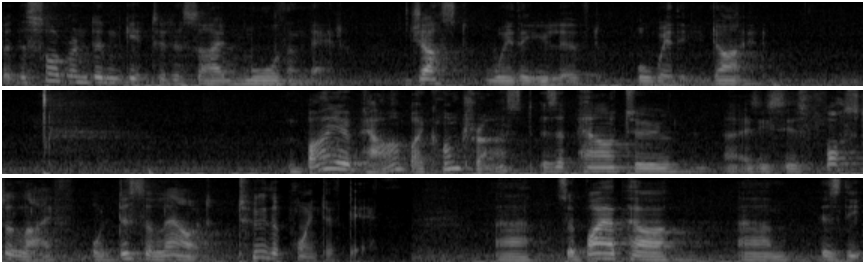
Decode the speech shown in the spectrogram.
but the sovereign didn't get to decide more than that, just whether you lived or whether you died. Biopower, by contrast, is a power to, uh, as he says, foster life or disallow it to the point of death. Uh, so biopower um, is the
